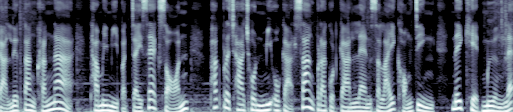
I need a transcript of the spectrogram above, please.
การเลือกตั้งครั้งหน้า ถ้าไม่มีปัจจัยแทรกซ้อนพรรคประชาชนมีโอกาสสร้างปรากฏการณ์แลนสไลด์ของจริง ในเขตเมืองและ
